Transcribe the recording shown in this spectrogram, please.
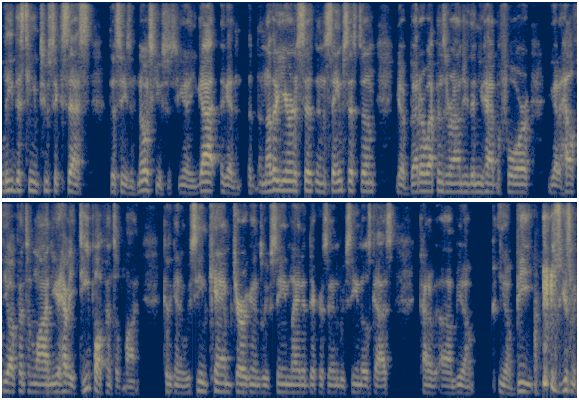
lead this team to success this season. No excuses. You know, you got again another year in, a, in the same system. You have better weapons around you than you had before. You got a healthy offensive line. You have a deep offensive line because again, we've seen Cam Jurgens, we've seen Landon Dickerson, we've seen those guys kind of um, you know you know be excuse me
